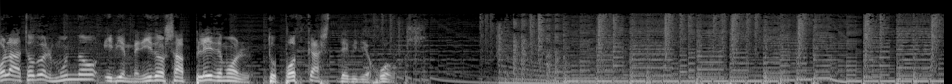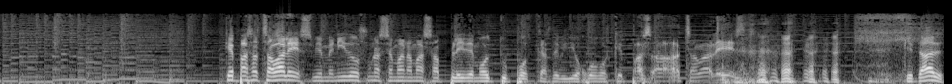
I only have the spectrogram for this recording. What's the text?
Hola a todo el mundo y bienvenidos a Play the Mall, tu podcast de videojuegos. ¿Qué pasa, chavales? Bienvenidos una semana más a Play the Mall, tu podcast de videojuegos. ¿Qué pasa, chavales? ¿Qué tal?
